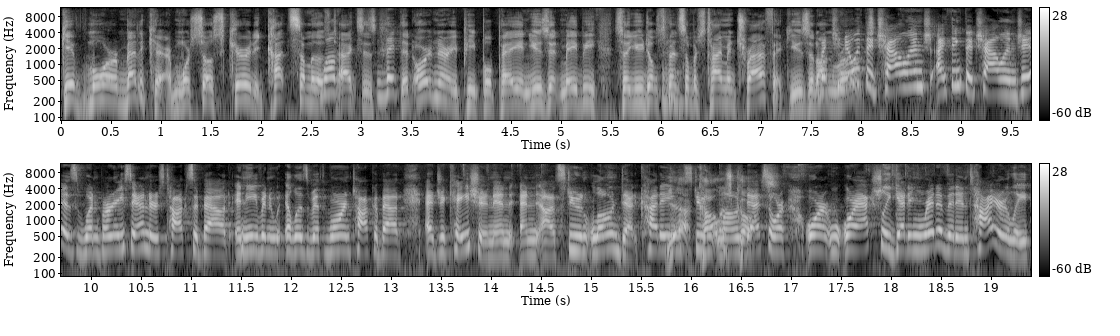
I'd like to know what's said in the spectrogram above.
give more Medicare, more Social Security, cut some of those well, taxes that ordinary people pay and use it maybe so you don't spend so much time in traffic. Use it but on But you know what the challenge? I think the challenge is when Bernie Sanders talks about, and even Elizabeth Warren talk about education and, and uh, student loan debt, cutting yeah, student loan debts, or, or, or actually getting rid of it entirely entirely.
